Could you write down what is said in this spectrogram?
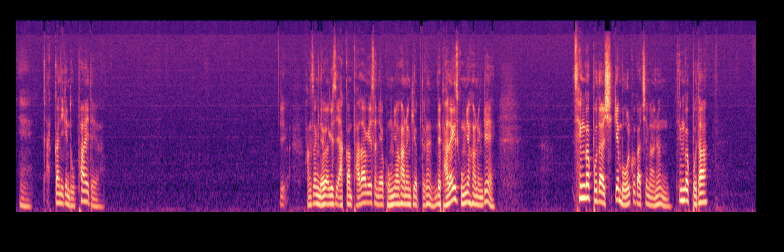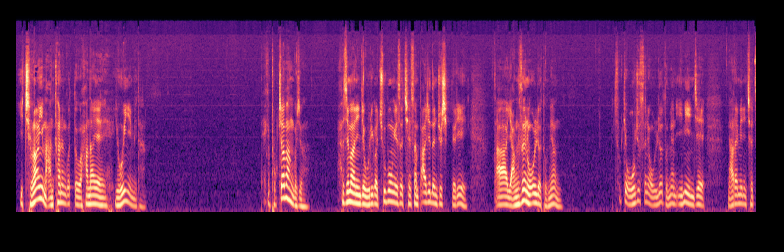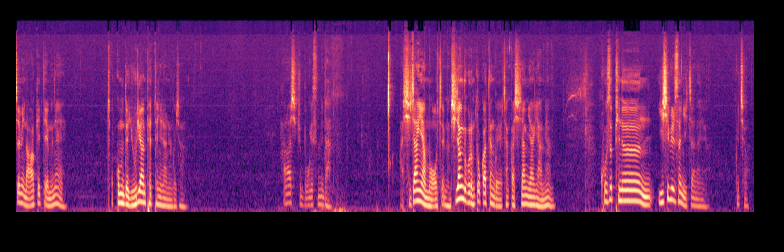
예, 약간 이게 높아야 돼요. 항상 내가 여기서 약간 바닥에서 내가 공략하는 기업들은 근데 바닥에서 공략하는 게 생각보다 쉽게 먹을 것 같지만은 생각보다 이 저항이 많다는 것도 하나의 요인입니다. 되게 복잡한 거죠. 하지만 이제 우리가 주봉에서 최선 빠지던 주식들이 다 양선을 올려두면 특히 5주선에 올려두면 이미 이제 나름의 저점이 나왔기 때문에 조금 더 유리한 패턴이라는 거죠. 하나씩 좀 보겠습니다. 아, 시장이야 뭐 어쩌면 시장도 그럼 똑같은 거예요. 잠깐 시장 이야기하면 코스피는 21선이 있잖아요. 그렇죠?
